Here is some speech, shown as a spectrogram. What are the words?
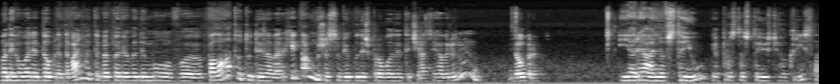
Вони говорять, добре, давай ми тебе переведемо в палату туди наверх, і там вже собі будеш проводити час. Я говорю, ну добре. І я реально встаю, я просто встаю з цього крісла.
